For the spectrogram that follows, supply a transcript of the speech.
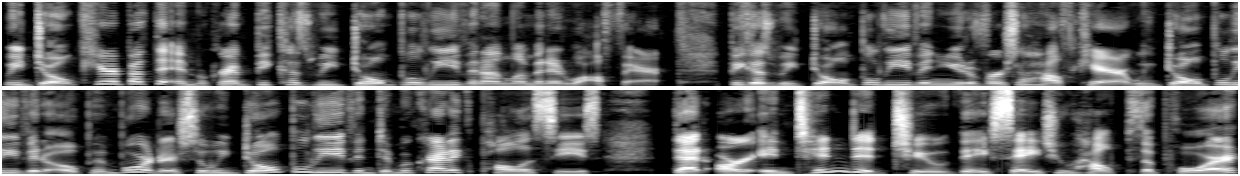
We don't care about the immigrant because we don't believe in unlimited welfare, because we don't believe in universal health care we don't believe in open borders. So we don't believe in democratic policies that are intended to, they say, to help the poor.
